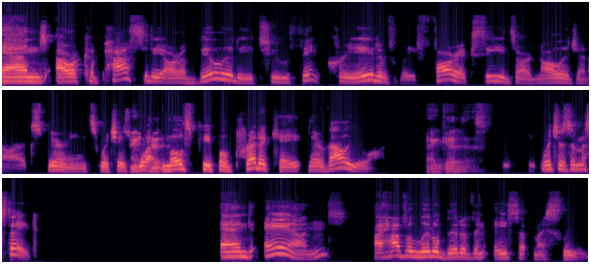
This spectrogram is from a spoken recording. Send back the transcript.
And our capacity, our ability to think creatively far exceeds our knowledge and our experience, which is Thank what goodness. most people predicate their value on. Thank goodness. Which is a mistake. And and I have a little bit of an ace up my sleeve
